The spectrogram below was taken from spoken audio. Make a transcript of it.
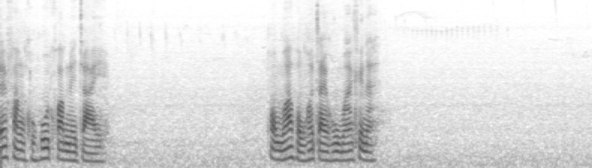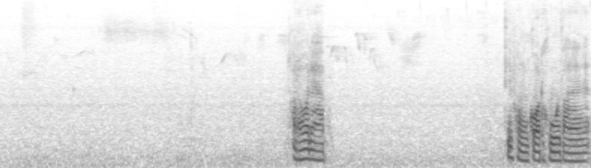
ได้ฟังครูพูดความในใจ ผมว่าผมเข้าใจครูมากขึ้นนะ ขอโทษนะครับ ที่ผมโกรธครูตอนนั้นอะ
